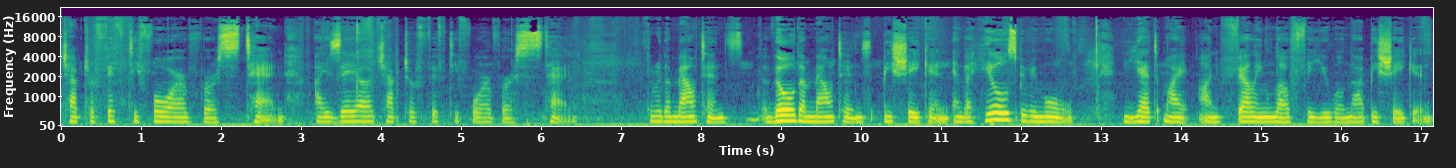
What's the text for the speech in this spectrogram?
chapter 54, verse 10. Isaiah chapter 54, verse 10. Through the mountains, though the mountains be shaken and the hills be removed, yet my unfailing love for you will not be shaken,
